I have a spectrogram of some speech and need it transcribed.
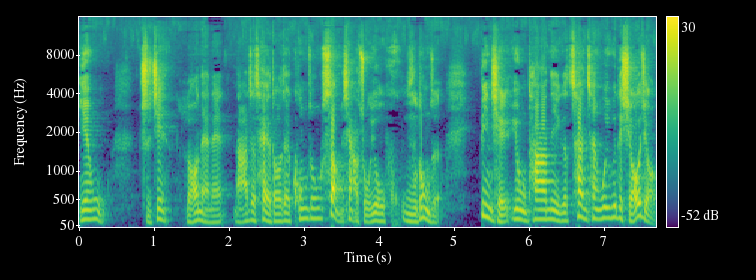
烟雾。只见老奶奶拿着菜刀在空中上下左右舞动着，并且用她那个颤颤巍巍的小脚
